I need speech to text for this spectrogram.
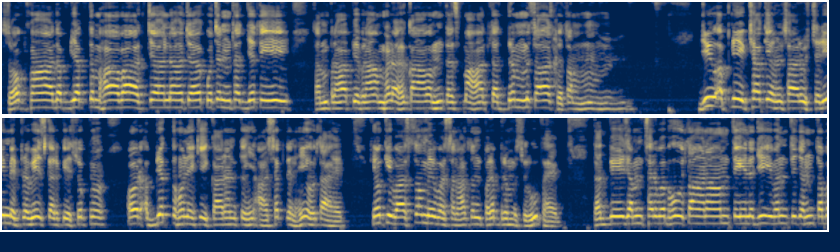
सौक्ष्माद्यक्त भावाच न च क्वचन सज्जते। संप्राप्य ब्राह्मण काम तस्मा तद्रह्म शाश्वतम। जीव अपनी इच्छा के अनुसार उस शरीर में प्रवेश करके सूक्ष्म और अव्यक्त होने के कारण कहीं आसक्त नहीं होता है, क्योंकि वास्तव में वह सनातन परब्रह्म स्वरूप है। तद्बीजम सर्वभूता तेन जीवंत जंतव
